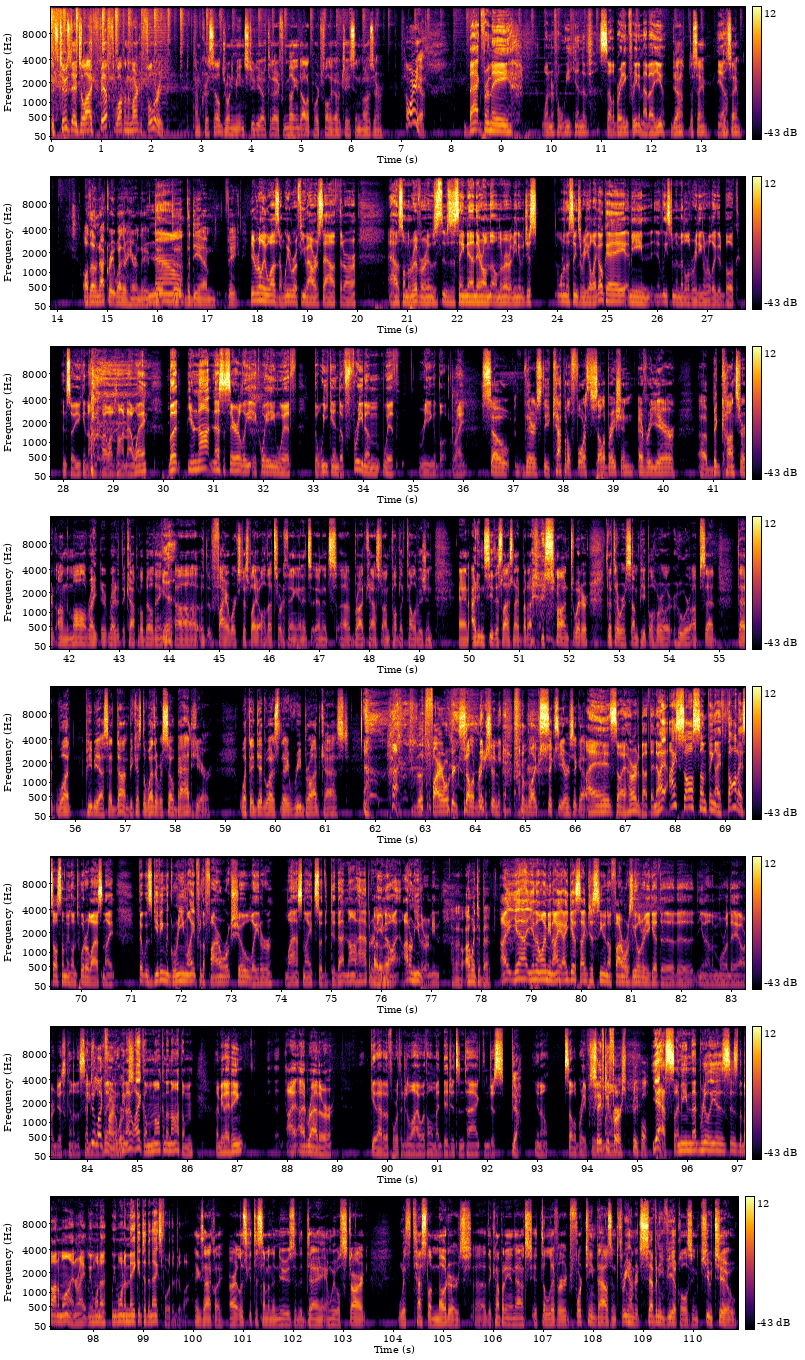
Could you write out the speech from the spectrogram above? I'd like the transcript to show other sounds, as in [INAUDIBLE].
It's Tuesday, July 5th. Welcome to Market Foolery. I'm Chris Hill. Joining me in studio today from Million Dollar Portfolio, Jason Moser. How are you? Back from a wonderful weekend of celebrating freedom. How about you? Yeah, the same. Yeah. The same. Although not great weather here in the, No. the, the, the DMV. It really wasn't. We were a few hours south at our house on the river, and it was it was the same down there on the on the river. I mean, it was just one of those things where you're like, okay, I mean, at least I'm in the middle of reading a really good book, and so you can occupy a lot of time that way. But you're not necessarily equating with the weekend of freedom with reading a book, right? So there's the Capitol Fourth celebration every year. A big concert on the mall, right, right at the Capitol building. Yeah. Uh, the fireworks display, all that sort of thing, and it's and it's uh, broadcast on public television. And I didn't see this last night, but I [LAUGHS] saw on Twitter that there were some people who were who were upset that what PBS had done because the weather was so bad here. What they did was they rebroadcast [LAUGHS] the fireworks celebration [LAUGHS] from like six years ago. I so I heard about that. Now I, I saw something. I thought I saw something on Twitter last night that was giving the green light for the fireworks show later last night. So that did that not happen, or do you know? know. I, I don't either. I mean, I don't know. I went to bed. I yeah, you know, I mean, I, I guess I've just seen enough fireworks. The older you get, the the you know, the more they are just kind of the same. I do like thing. I mean, I like them. I'm not going to knock them. I mean, I think I, I'd rather get out of the Fourth of July with all my digits intact and just Yeah. you know celebrate Safety first, people. Yes, I mean that really is is the bottom line, right? We want to we want to make it to the next Fourth of July. Exactly. All right, let's get to some of the news of the day, and we will start with Tesla Motors. Uh, the company announced it delivered 14,370 vehicles in Q2.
